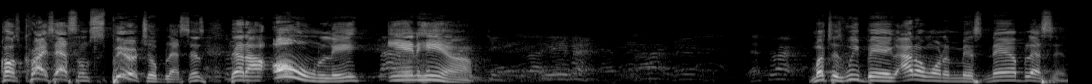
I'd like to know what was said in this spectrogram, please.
Because Christ has some spiritual blessings that are only in him. Much as we beg, I don't want to miss now blessing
